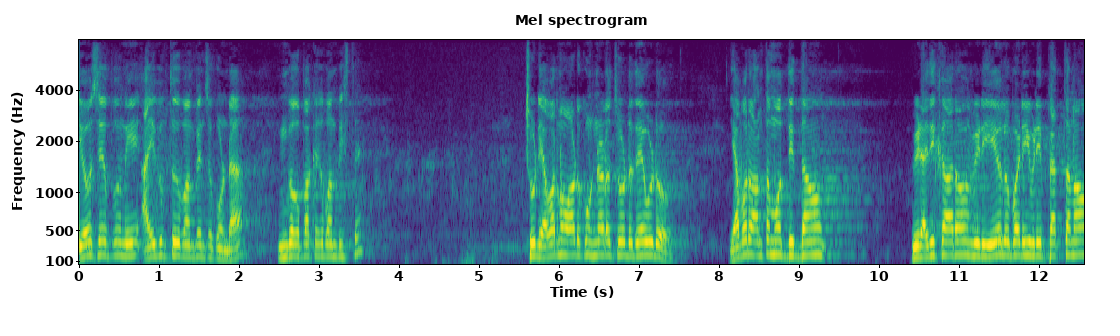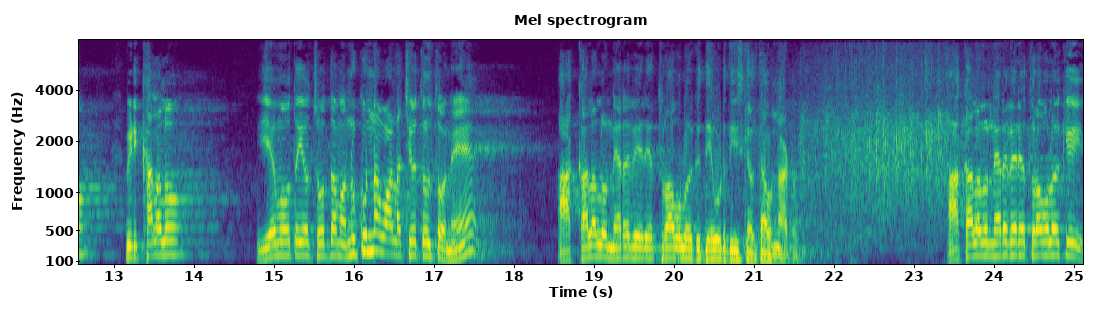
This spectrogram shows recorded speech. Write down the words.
యోసేపుని ఐగుప్తుకు పంపించకుండా ఇంకొక పక్కకు పంపిస్తే? చూడు ఎవరిని వాడుకుంటున్నాడో చూడు దేవుడు. ఎవరు అంతమొద్దిద్దాం వీడి అధికారం వీడి ఏలుబడి వీడి పెత్తనం వీడి కలలో ఏమవుతాయో చూద్దాం అనుకున్న వాళ్ళ చేతులతోనే ఆ కళలు నెరవేరే త్రోవలోకి దేవుడు తీసుకెళ్తా ఉన్నాడు. ఆ కళలు నెరవేరే త్రోవలోకి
